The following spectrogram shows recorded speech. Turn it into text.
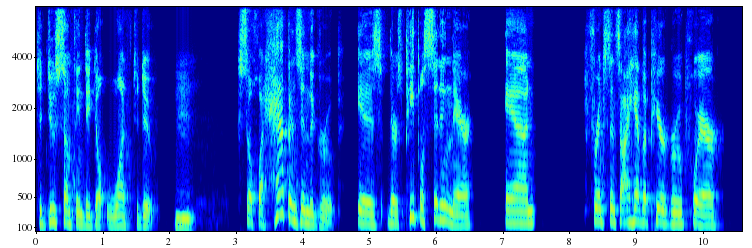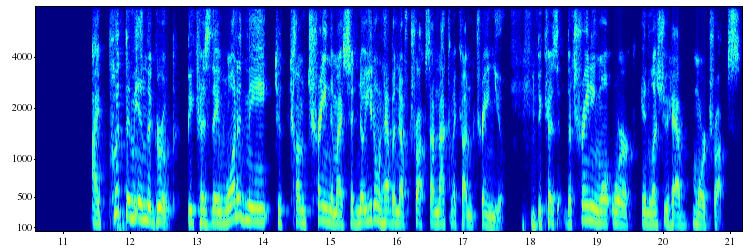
to do something they don't want to do. Mm. So what happens in the group is there's people sitting there and for instance i have a peer group where i put them in the group because they wanted me to come train them i said no you don't have enough trucks i'm not going to come train you because the training won't work unless you have more trucks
